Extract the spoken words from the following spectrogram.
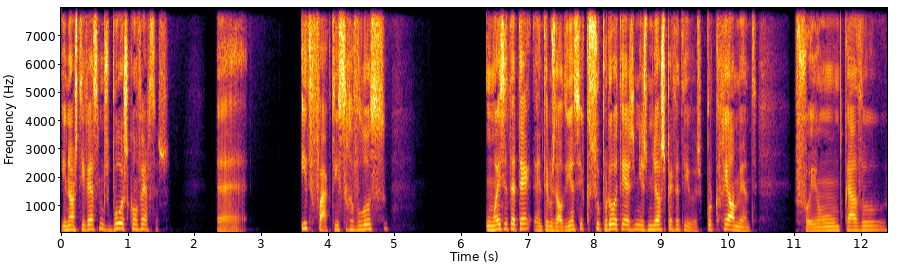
e nós tivéssemos boas conversas. Uh, e de facto, isso revelou-se um êxito até em termos de audiência que superou até as minhas melhores expectativas, porque realmente foi um bocado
